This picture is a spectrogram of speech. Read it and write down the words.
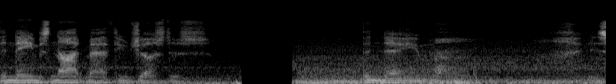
the name's not Matthew Justice. The name is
